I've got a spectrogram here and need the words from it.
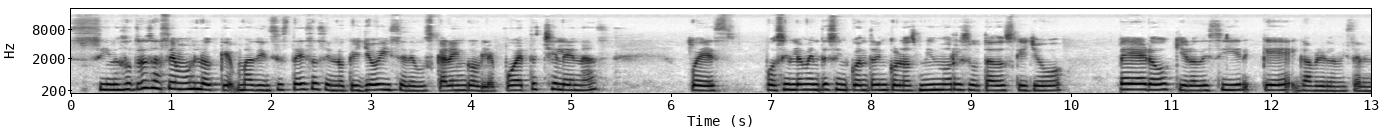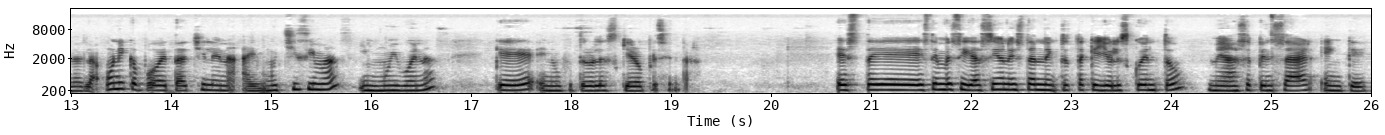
si nosotros hacemos lo que, más bien si ustedes hacen lo que yo hice de buscar en Google poetas chilenas, pues posiblemente se encuentren con los mismos resultados que yo, pero quiero decir que Gabriela Mistral es la única poeta chilena, hay muchísimas y muy buenas que en un futuro les quiero presentar. Este, esta investigación, esta anécdota que yo les cuento, me hace pensar en que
